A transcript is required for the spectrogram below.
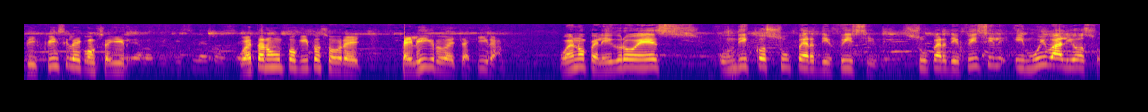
difíciles de conseguir. Cuéntanos un poquito sobre Peligro de Shakira. Bueno, Peligro es un disco súper difícil, súper difícil y muy valioso,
